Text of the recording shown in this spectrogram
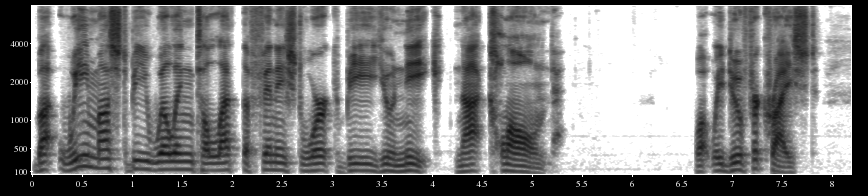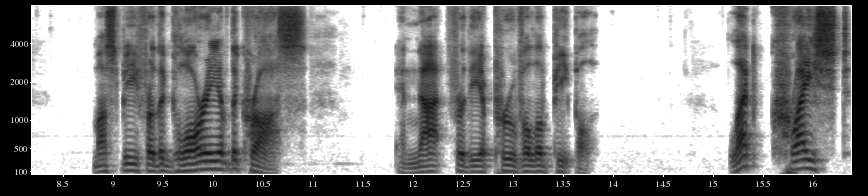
but we must be willing to let the finished work be unique, not cloned. What we do for Christ must be for the glory of the cross and not for the approval of people. Let Christ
